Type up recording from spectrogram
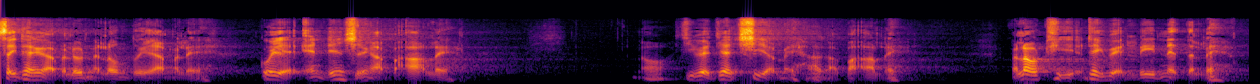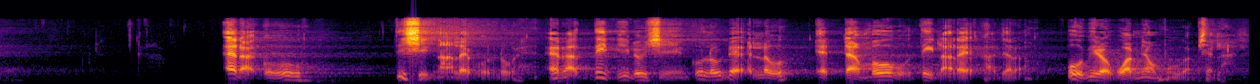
စိတ်ထဲကဘယ်လိုနှလုံးသွင်းရမလဲ ကိုယ့်ရဲ့ intention ကပါလဲနော်ရည်ရွယ်ချက်ရှိရမယ်ဟာကပါလဲဘယ်လောက်ထိအထိပ္ပယ်လေးနဲ့တလဲအဲ့ဒါကိုသိရှိနာလဲဖို့လိုတယ်အဲ့ဒါသိပြီလို့ရှိရင်ကိုလုံးတဲ့အလုံးရဲ့တန်ဖိုးကိုသိလာတဲ့အခါကျတော့ပို့ပြီးတော့ဝါမြောက်မှုကဖြစ်လာတယ်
